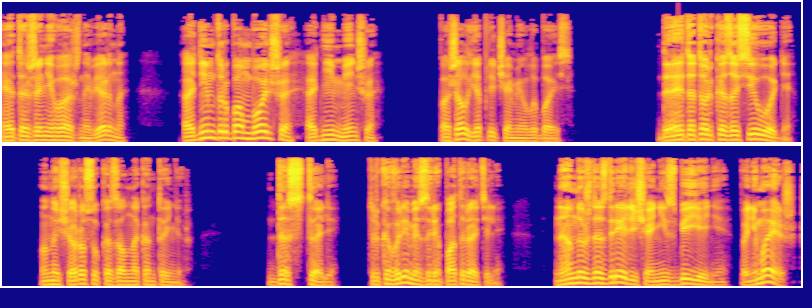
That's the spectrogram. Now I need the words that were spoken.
Это же не важно, верно? Одним трупом больше, одним меньше. Пожал я плечами, улыбаясь. Да это только за сегодня. Он еще раз указал на контейнер. Достали. Только время зря потратили. Нам нужно зрелище, а не избиение, понимаешь?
